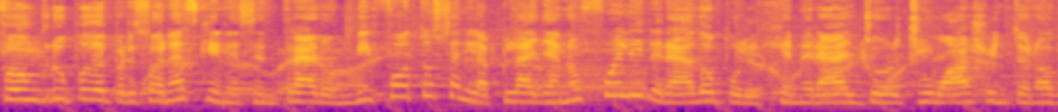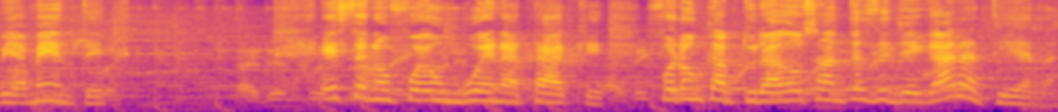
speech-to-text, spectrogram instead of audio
Fue un grupo de personas quienes entraron. Vi fotos en la playa. No fue liderado por el general George Washington, obviamente. Este no fue un buen ataque. Fueron capturados antes de llegar a tierra.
